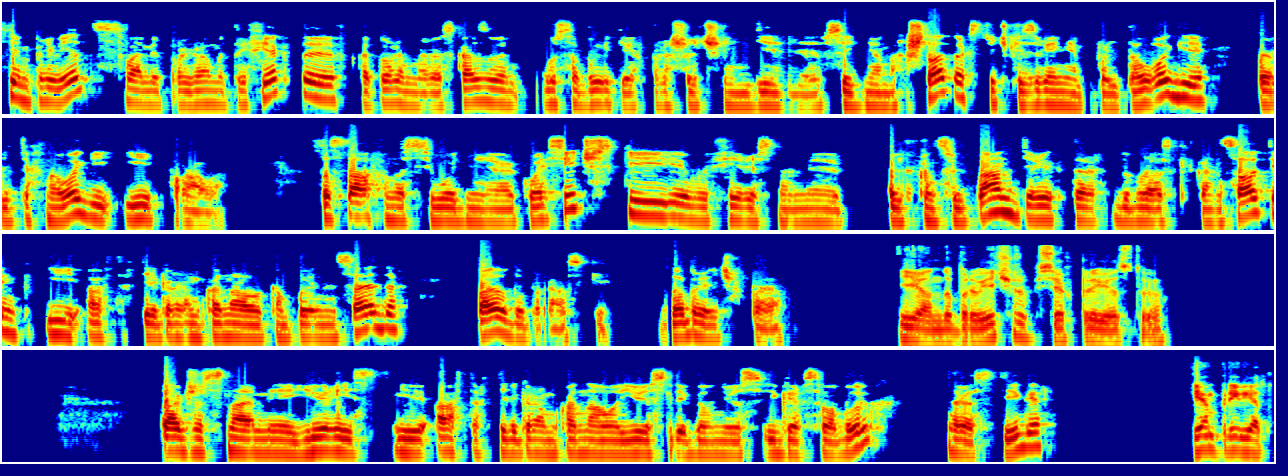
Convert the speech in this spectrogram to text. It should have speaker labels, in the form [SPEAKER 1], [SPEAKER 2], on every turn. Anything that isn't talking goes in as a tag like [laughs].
[SPEAKER 1] Всем привет! С вами программа «Трефекты», в которой мы рассказываем о событиях прошедшей недели в Соединенных Штатах с точки зрения политологии, политтехнологий и права. Состав у нас сегодня классический. В эфире с нами политконсультант, директор Дубравский консалтинг и автор телеграм-канала Campaign Insider Павел Дубравский. Добрый вечер, Павел.
[SPEAKER 2] Ян, добрый вечер. Всех приветствую.
[SPEAKER 1] Также с нами юрист и автор телеграм-канала US Legal News Игорь Слабых. Здравствуйте, Игорь.
[SPEAKER 3] Всем привет.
